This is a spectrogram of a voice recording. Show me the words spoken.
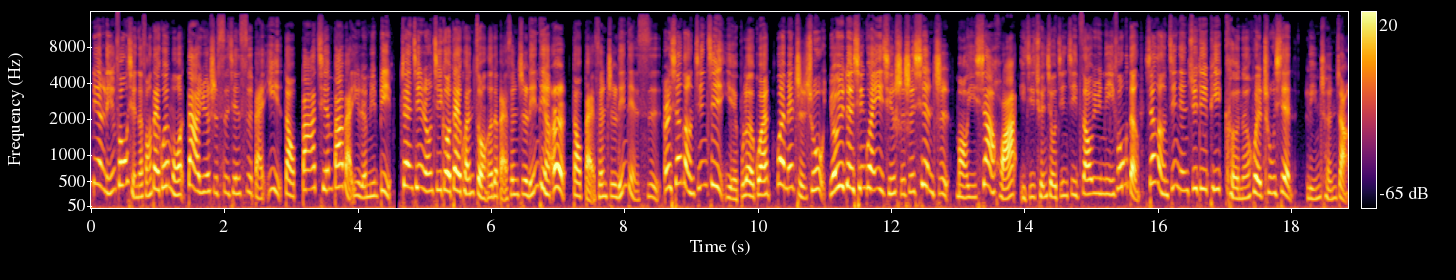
面临风险的房贷规模大约是四千四百亿到八千八百亿人民币，占金融机构贷款总额的百分之零点二到百分之零点四。而香港经济也不乐观，外媒指出，由于对新冠疫情实施限制、贸易下滑以及全球经济遭遇逆风等，香港今年 GDP 可能会出现零成长。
